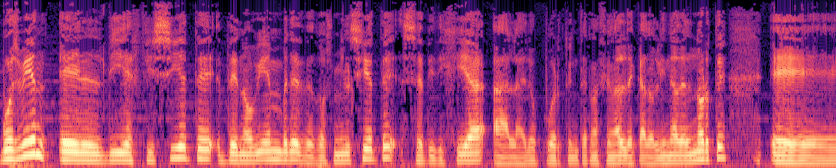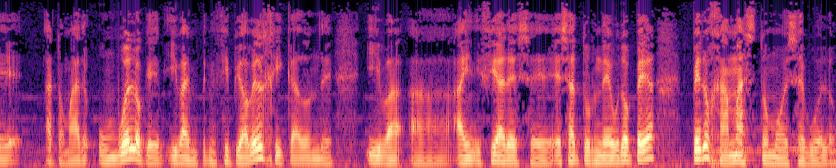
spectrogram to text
Pues bien, el 17 de noviembre de 2007 se dirigía al Aeropuerto Internacional de Carolina del Norte eh, a tomar un vuelo que iba en principio a Bélgica, donde iba a, iniciar ese- esa tournée europea, pero jamás tomó ese vuelo.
